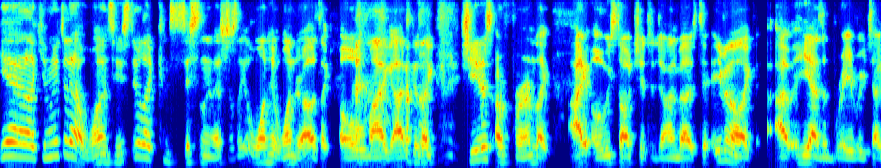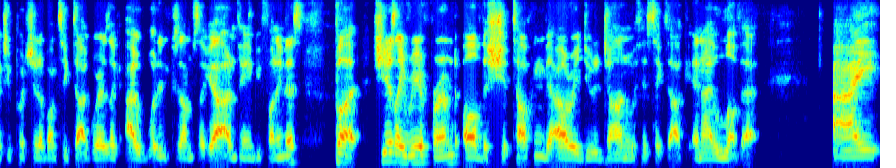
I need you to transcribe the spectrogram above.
Yeah, like you only did that once. He's still like consistently. That's just like a one hit wonder. I was like, oh my god, because like she just affirmed. Like I always talk shit to John about his, t- even though like I, he has a bravery to actually put shit up on TikTok, whereas like I wouldn't because I'm just like, yeah, I don't think it'd be funny this. But she has like reaffirmed all of the shit talking that I already do to John with his TikTok, and I love that. I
